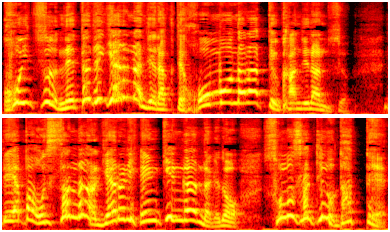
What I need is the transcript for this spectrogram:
こいつネタでギャルなんじゃなくて本物だなっていう感じなんですよ。で、やっぱおじさんだからギャルに偏見があるんだけど、その先の、だって、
